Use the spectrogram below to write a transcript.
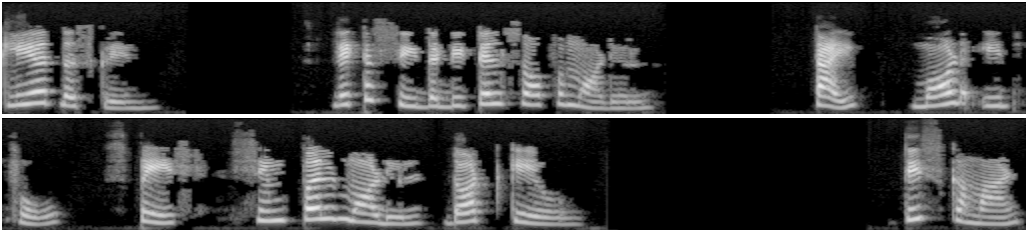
Clear the screen. Let us see the details of a module. Type modinfo space simplemodule.ko. This command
